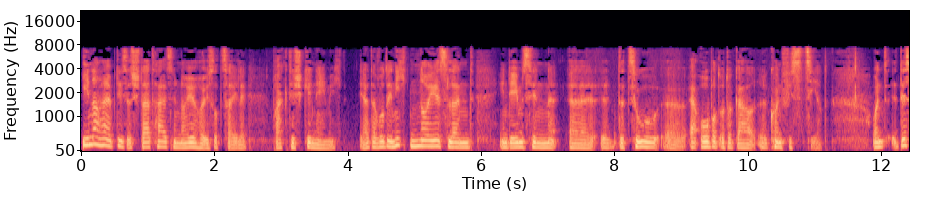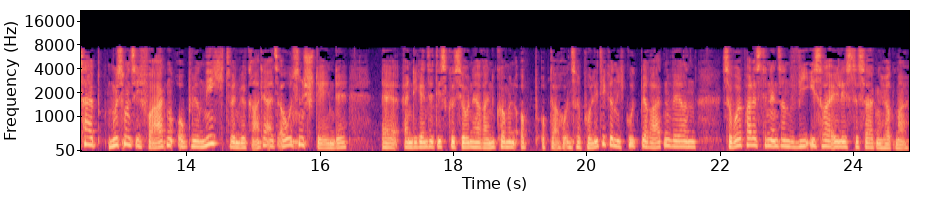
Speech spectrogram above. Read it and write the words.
innerhalb dieses Stadtteils eine neue Häuserzeile praktisch genehmigt. Ja, da wurde nicht neues Land in dem Sinn äh, dazu äh, erobert oder gar äh, konfisziert. Und deshalb muss man sich fragen, ob wir nicht, wenn wir gerade als Außenstehende äh, an die ganze Diskussion herankommen, ob, ob da auch unsere Politiker nicht gut beraten wären, sowohl Palästinensern wie Israelis zu sagen, hört mal,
